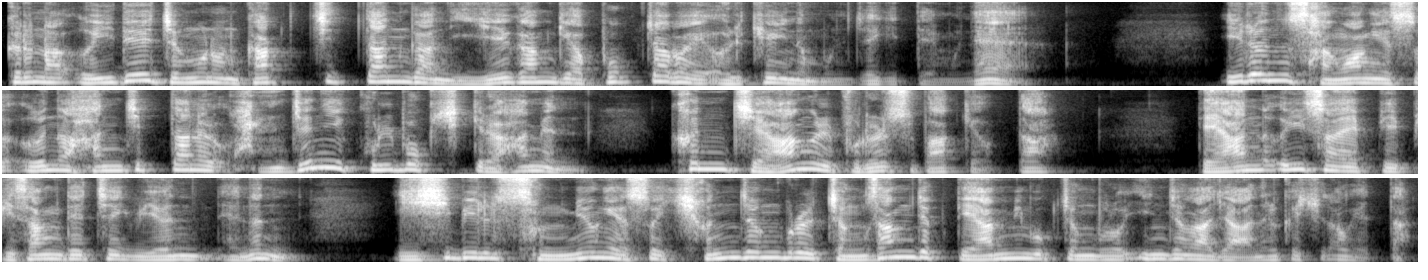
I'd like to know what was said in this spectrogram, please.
그러나 의대 정원은 각 집단 간 이해관계가 복잡하게 얽혀있는 문제이기 때문에 이런 상황에서 어느 한 집단을 완전히 굴복시키려 하면 큰 저항을 부를 수밖에 없다. 대한의사협회 비상대책위원회는 20일 성명에서 현 정부를 정상적 대한민국 정부로 인정하지 않을 것이라고 했다.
